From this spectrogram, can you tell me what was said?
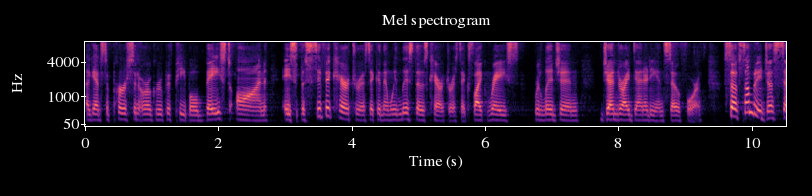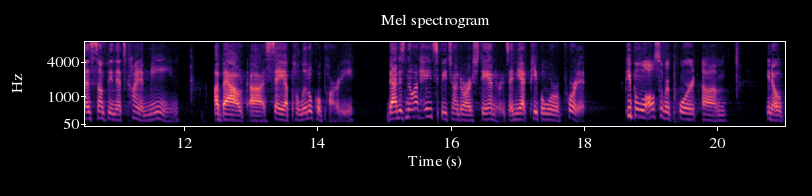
against a person or a group of people based on a specific characteristic, and then we list those characteristics like race, religion, gender identity, and so forth. So if somebody just says something that's kind of mean about, uh, say, a political party, that is not hate speech under our standards, and yet people will report it. People will also report, um, you know,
